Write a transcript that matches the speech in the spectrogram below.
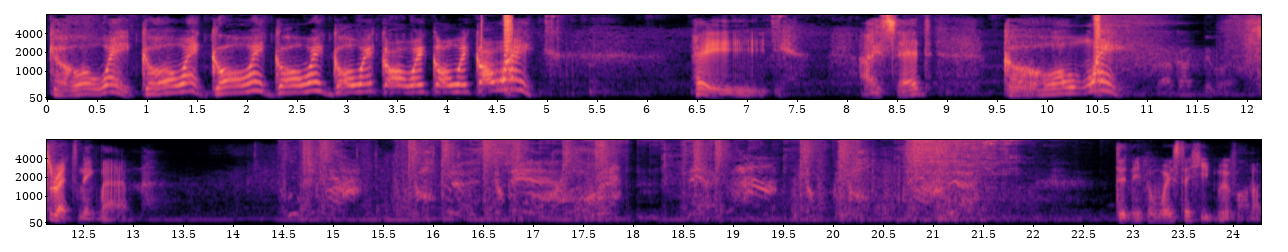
Go away, go away, go away, go away, go away, go away, go away, go away. Hey, I said, Go away! Threatening man. Didn't even waste a heat move on him.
